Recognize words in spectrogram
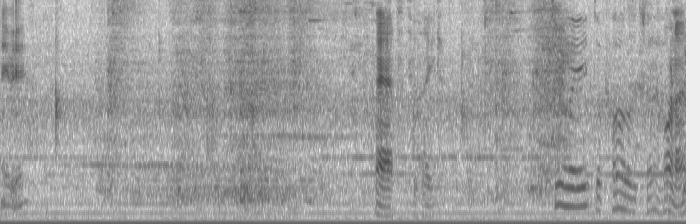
Maybe. Yeah, it's too late. It's too late to apologize. Or not.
